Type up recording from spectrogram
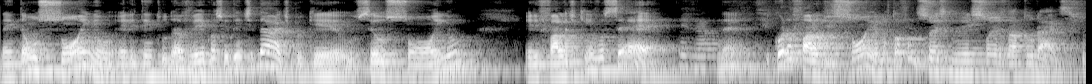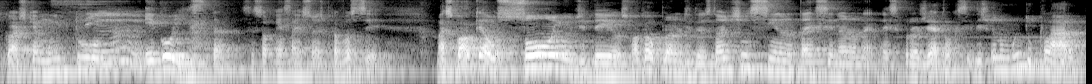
né? Então o sonho ele tem tudo a ver com a sua identidade, porque o seu sonho ele fala de quem você é. Exatamente. Né? E quando eu falo de sonho, eu não estou falando de sonhos simplesmente sonhos naturais, porque eu acho que é muito Sim. egoísta você só pensar em sonhos para você. Mas qual que é o sonho de Deus? Qual que é o plano de Deus? Então a gente ensina, está ensinando né, nesse projeto, que se deixando muito claro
